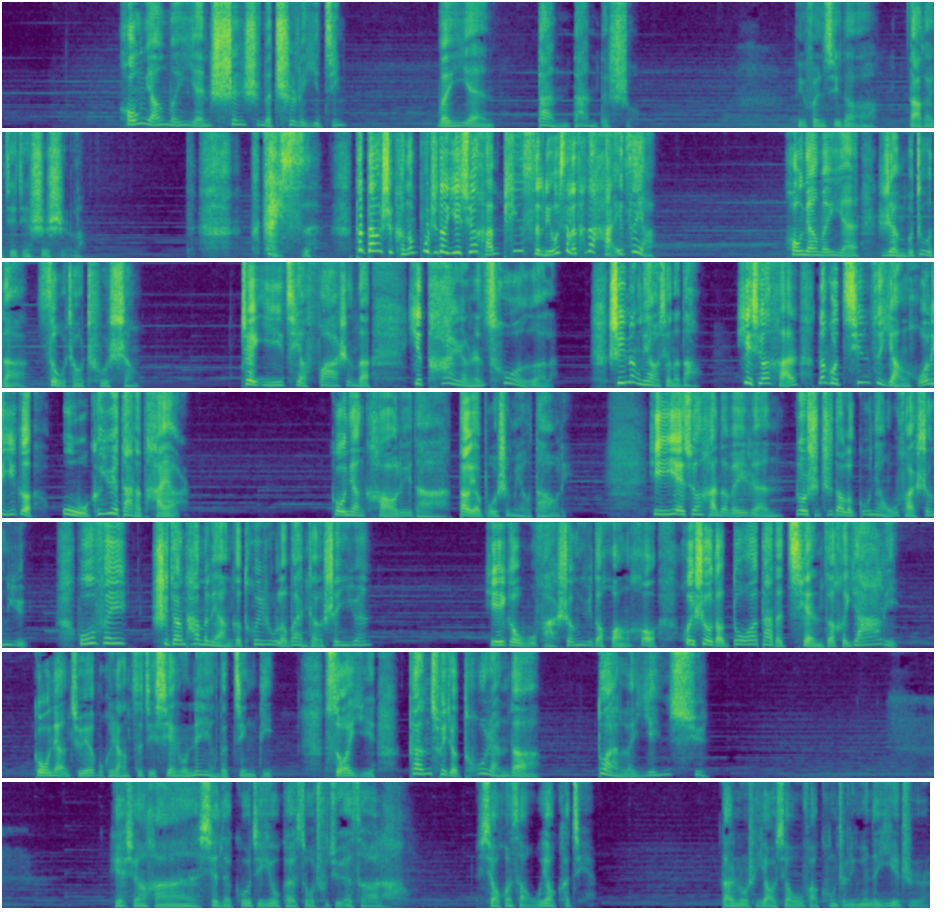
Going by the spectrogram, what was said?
红娘闻言，深深的吃了一惊。文燕淡淡的说：“你分析的大概接近事实了。”该死，他当时可能不知道叶轩寒拼死留下了他的孩子呀。红娘闻言，忍不住的诅咒出声。这一切发生的也太让人错愕了。谁能料想得到，叶轩寒能够亲自养活了一个五个月大的胎儿？姑娘考虑的倒也不是没有道理。以叶轩寒的为人，若是知道了姑娘无法生育，无非是将他们两个推入了万丈深渊。一个无法生育的皇后会受到多大的谴责和压力？姑娘绝不会让自己陷入那样的境地，所以干脆就突然的断了音讯。叶玄寒现在估计又该做出抉择了。销魂散无药可解，但若是药效无法控制凌云的意志，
